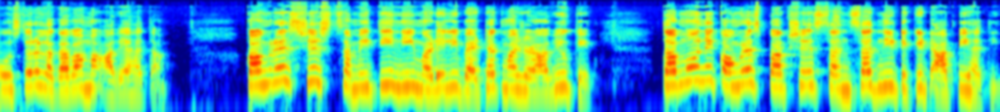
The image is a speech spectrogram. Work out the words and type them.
પોસ્ટરો લગાવવામાં આવ્યા હતા. કોંગ્રેસ શિસ્ત સમિતિની મળેલી બેઠકમાં જણાવ્યું કે તમોને કોંગ્રેસ પક્ષે સંસદની ટિકિટ આપી હતી.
